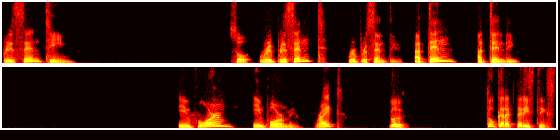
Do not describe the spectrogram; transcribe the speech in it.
Presenting. So represent, representing. Attend, attending. Inform, informing, right? Good. Two characteristics,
